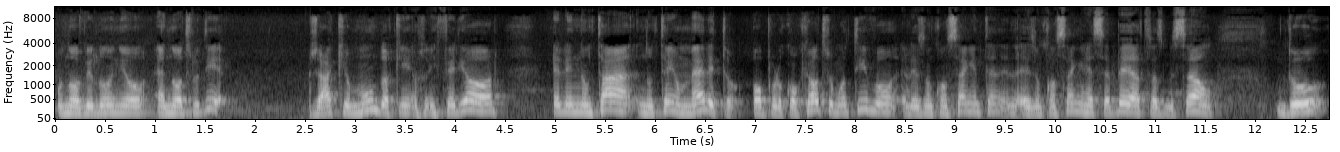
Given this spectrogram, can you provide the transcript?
o novilúnio é no outro dia, já que o mundo aqui inferior ele não tá, não tem um mérito ou por qualquer outro motivo eles não conseguem ter, eles não conseguem receber a transmissão do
